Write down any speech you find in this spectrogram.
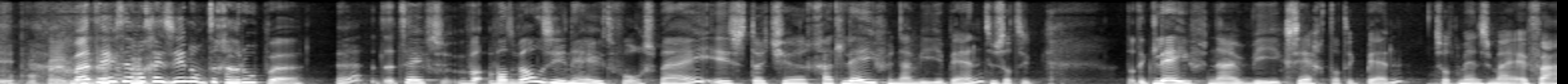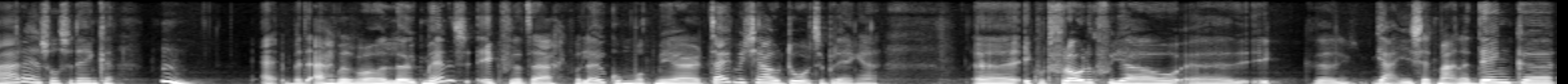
Nee. profeet. Maar het heeft helemaal geen zin om te gaan roepen. Hè? Het heeft, wa- wat wel zin heeft volgens mij, is dat je gaat leven naar wie je bent. Dus dat ik, dat ik leef naar wie ik zeg dat ik ben. Zodat mensen mij ervaren en zoals ze denken... Hmm, je bent eigenlijk wel een leuk mens. Ik vind het eigenlijk wel leuk om wat meer tijd met jou door te brengen. Eh, ik word vrolijk voor jou. Eh, ik, eh, ja, je zet me aan het denken.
